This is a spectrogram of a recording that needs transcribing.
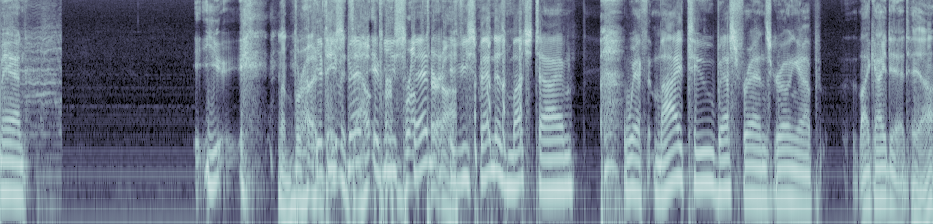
Man. You Bruh, if you spend, out if you spend, if you spend as much time with my two best friends growing up, like I did, yeah.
